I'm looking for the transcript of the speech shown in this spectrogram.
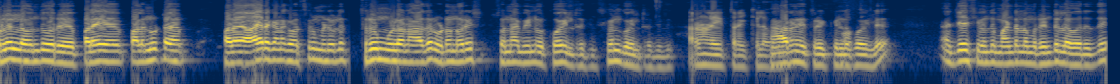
புழலில் வந்து ஒரு பழைய பல நூற்ற பல ஆயிரக்கணக்கான வருஷத்துக்கு முன்னாடி உள்ள திருமூலநாதர் உடனுரை சொன்னாபின்னு ஒரு கோயில் இருக்குது. சிவன் கோயில் இருக்குது. அறநிலையத்துறை கீழே அறநிலைத்துறைக்குள்ள கோயில். ஜேசி வந்து மண்டலம் ரெண்டுல வருது.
